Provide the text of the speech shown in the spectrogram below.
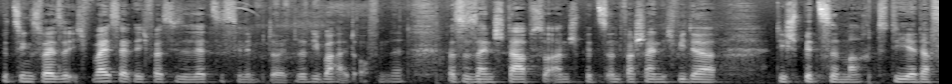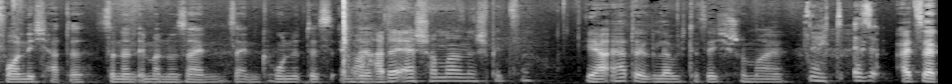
beziehungsweise ich weiß halt nicht, was diese letzte Szene bedeutet. Die war halt offen, ne? Dass er seinen Stab so anspitzt und wahrscheinlich wieder die Spitze macht, die er davor nicht hatte, sondern immer nur sein, sein gerundetes Ende. Aber hatte er schon mal eine Spitze? Ja, er hatte, glaube ich, tatsächlich schon mal, Echt, Also, als er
